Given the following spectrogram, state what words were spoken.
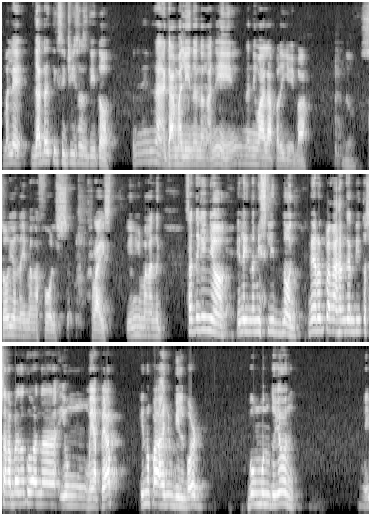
Mali. Dadating si Jesus dito. Nagkamali na ng ano eh. Naniwala pa rin yung iba. No? So, yun ay mga false Christ. Yun yung mga nag... Sa tingin nyo, ilay na mislead nun. Meron pa nga hanggang dito sa kabanatuan na yung mayap-yap. Inupahan yung billboard. Buong mundo yun. May,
